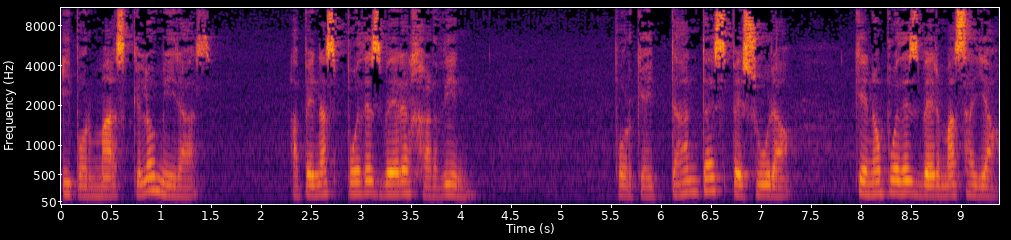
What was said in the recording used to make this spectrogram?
Y por más que lo miras, apenas puedes ver el jardín, porque hay tanta espesura que no puedes ver más allá.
